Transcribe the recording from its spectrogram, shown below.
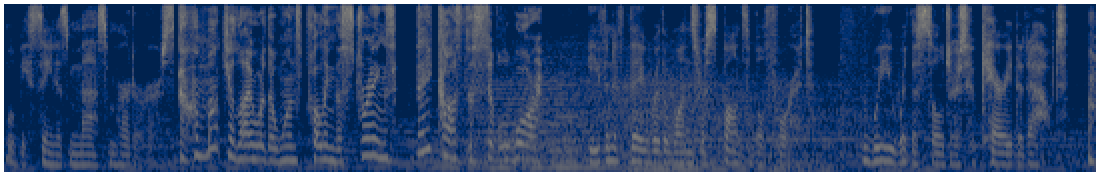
we'll be seen as mass murderers. The homunculi were the ones pulling the strings. They caused the Civil War. Even if they were the ones responsible for it, we were the soldiers who carried it out.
